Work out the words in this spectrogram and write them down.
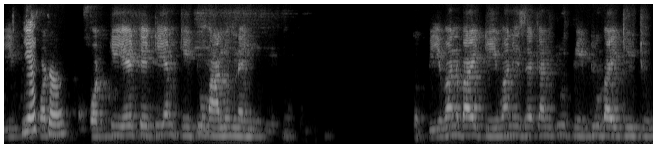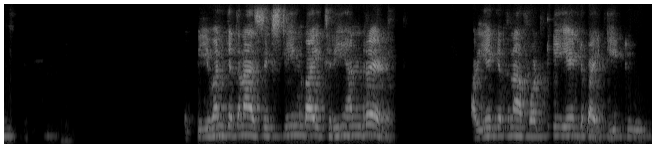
P2 Yes, sir. 48 atm T2 मालूम नहीं। तो P1 by T1 is equal to P2 by T2 तो P1 कितना है? 16 by 300 और ये कितना? 48 by T2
